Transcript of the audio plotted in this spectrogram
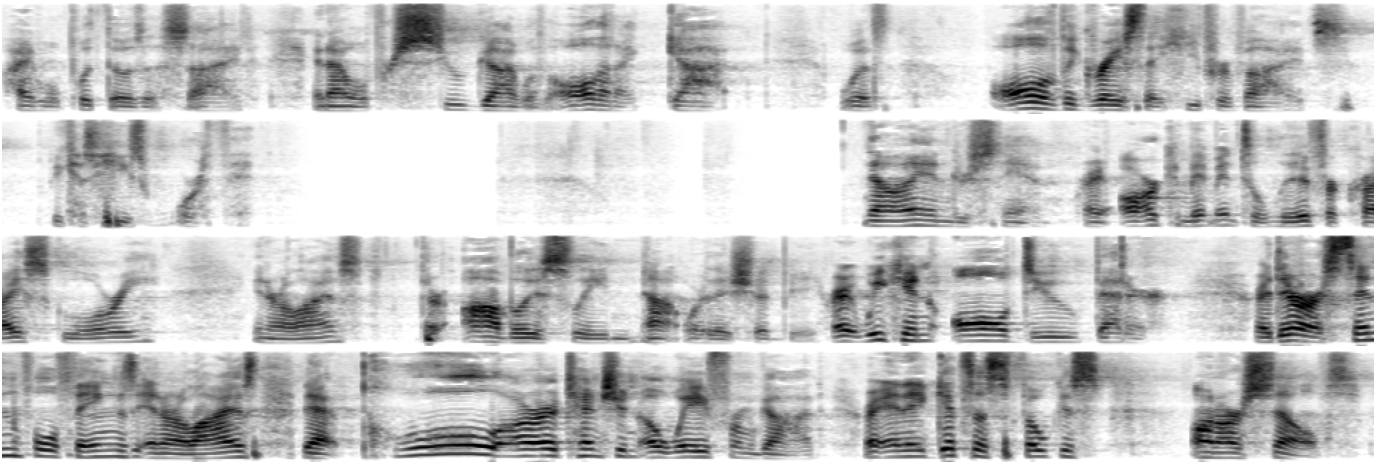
I will put those aside and I will pursue God with all that I got, with all of the grace that He provides, because He's worth it. Now I understand, right? Our commitment to live for Christ's glory in our lives, they're obviously not where they should be, right? We can all do better. Right? There are sinful things in our lives that pull our attention away from God, right? And it gets us focused on ourselves.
